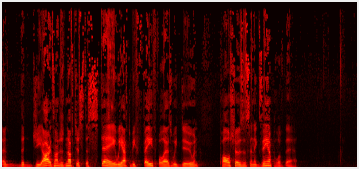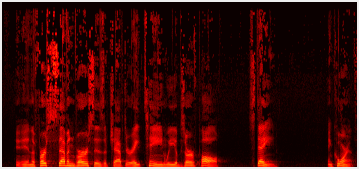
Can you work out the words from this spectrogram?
uh, the, the GR. It's not just enough just to stay. We have to be faithful as we do, and Paul shows us an example of that. In the first seven verses of chapter 18, we observe Paul staying in Corinth.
